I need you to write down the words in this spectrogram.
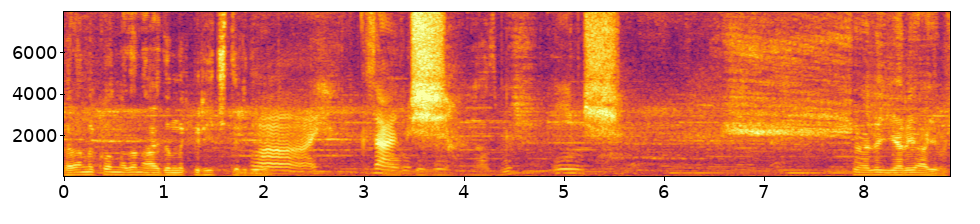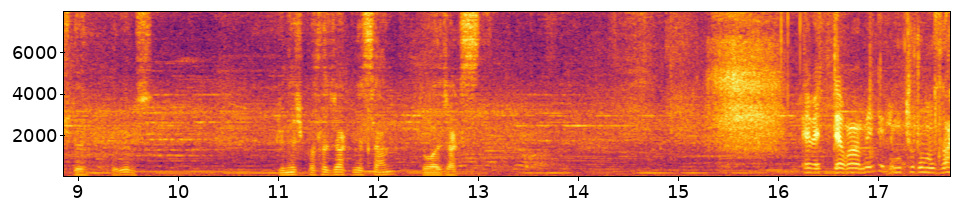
Karanlık olmadan aydınlık bir hiçtir diyor. Vay. Güzelmiş. Yazmış. İyiymiş. Şöyle yarıya ayırmış. gör- Görüyor musun? Güneş batacak ve sen doğacaksın. Evet devam edelim turumuza.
